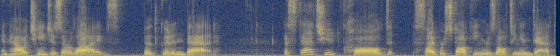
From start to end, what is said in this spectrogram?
and how it changes our lives, both good and bad. A statute called cyberstalking resulting in death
